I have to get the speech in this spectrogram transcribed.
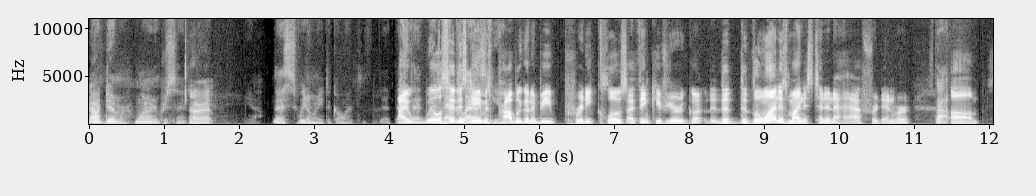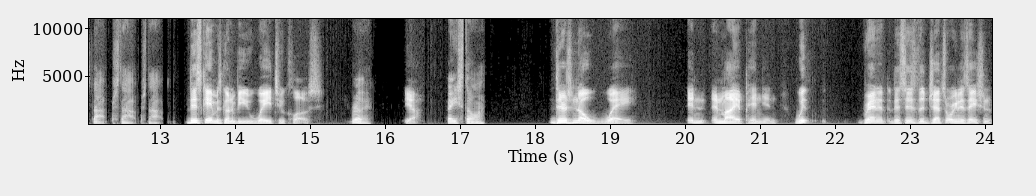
oh, Denver, 100. percent All right. That's we don't need to go into. that- I that- will say this game is again. probably going to be pretty close. I think if you're going, the, the the line is minus ten and a half for Denver. Stop. Um, stop. Stop. Stop. this game is going to be way too close. Really? Yeah. Based on. There's no way, in in my opinion. With granted, this is the Jets organization,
